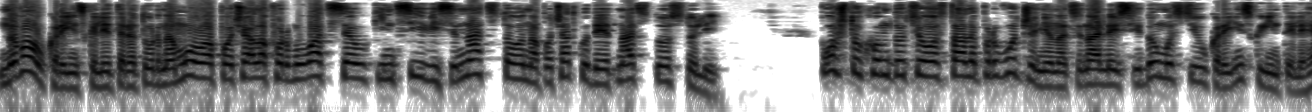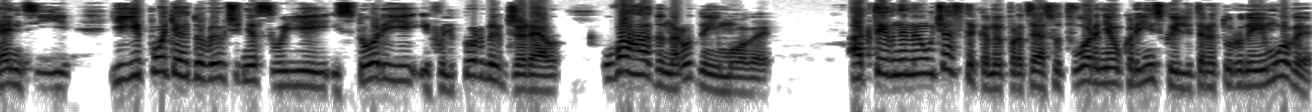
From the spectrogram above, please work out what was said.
Нова українська літературна мова почала формуватися у кінці 18-го на початку 19 століть. Поштовхом до цього стали проводження національної свідомості української інтелігенції, її потяг до вивчення своєї історії і фольклорних джерел, увага до народної мови. Активними учасниками процесу творення української літературної мови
